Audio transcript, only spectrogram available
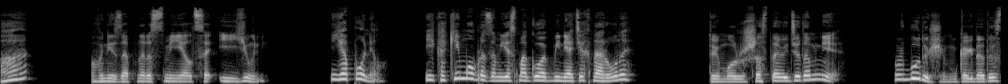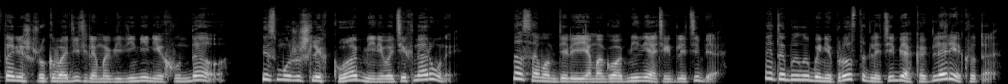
«А?» – внезапно рассмеялся Июнь. «Я понял. И каким образом я смогу обменять их на руны? Ты можешь оставить это мне. В будущем, когда ты станешь руководителем объединения Хундао, ты сможешь легко обменивать их на руны. На самом деле я могу обменять их для тебя. Это было бы не просто для тебя, как для рекрута.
